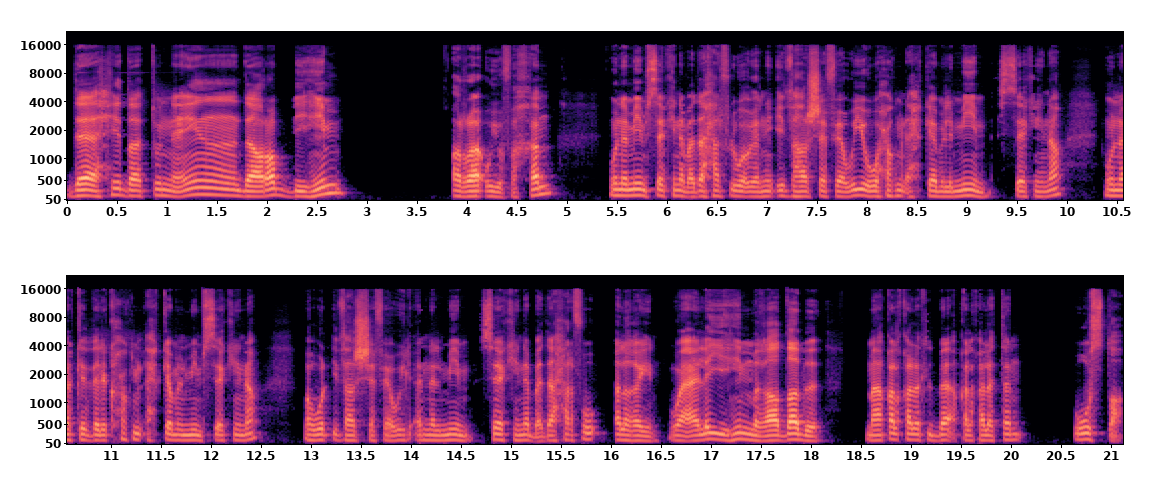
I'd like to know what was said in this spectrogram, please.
داحضة عند ربهم الراء يفخم. هنا ميم ساكنة بعد حرف الواو يعني إظهار شفوي وهو حكم من أحكام الميم الساكنة. هنا كذلك حكم من أحكام الميم الساكنة وهو الإظهار الشفوي لأن الميم ساكنة بعد حرف الغين. وعليهم غضب مع قلقلة الباء قلقلة وسطى.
